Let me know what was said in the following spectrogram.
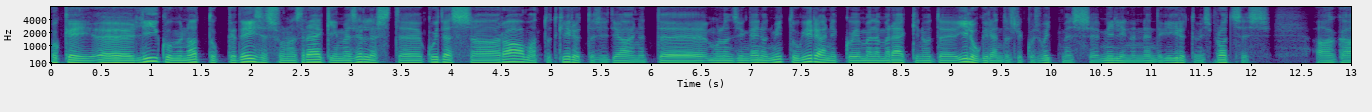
okei okay,, äh, liigume natuke teises suunas, räägime sellest, äh, kuidas sa raamatut kirjutasid, Jaan, et mul on siin käinud mitu kirjanikku ja me oleme rääkinud ilukirjanduslikus võtmes, milline on nende kirjutamisprotsess aga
